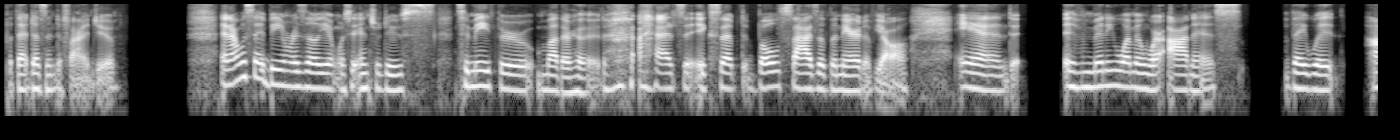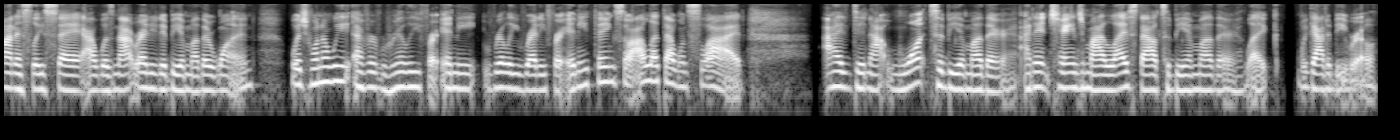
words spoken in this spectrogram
but that doesn't define you. And I would say being resilient was introduced to me through motherhood. I had to accept both sides of the narrative, y'all. And if many women were honest, they would honestly say I was not ready to be a mother one, which when are we ever really for any really ready for anything? So I'll let that one slide. I did not want to be a mother. I didn't change my lifestyle to be a mother. Like we got to be real.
